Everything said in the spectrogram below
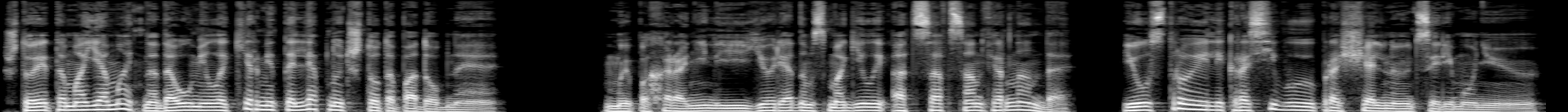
что это моя мать надоумила Кермита ляпнуть что-то подобное. Мы похоронили ее рядом с могилой отца в Сан-Фернандо и устроили красивую прощальную церемонию.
